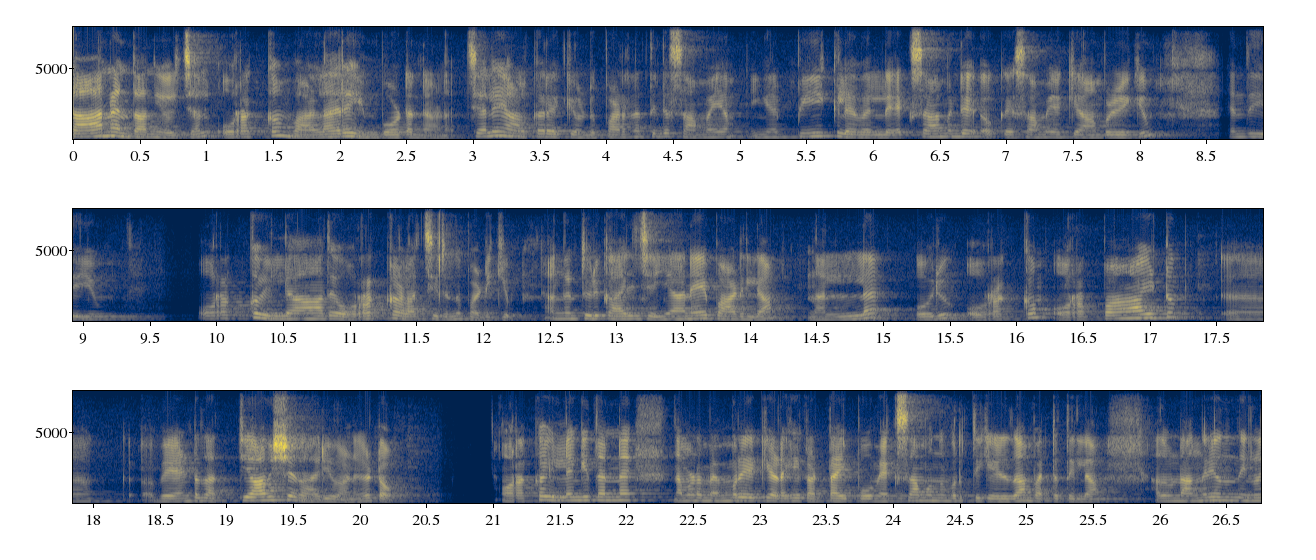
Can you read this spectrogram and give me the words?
കാരണം എന്താണെന്ന് ചോദിച്ചാൽ ഉറക്കം വളരെ ഇമ്പോർട്ടന്റ് ആണ്. ചില ആൾക്കാരൊക്കെ ഉണ്ട് പഠനത്തിന്റെ സമയം ഇങ്ങനെ പീക്ക് ലെവലിൽ എക്സാമിന്റെ ഒക്കെ സമയമൊക്കെ ആകുമ്പോഴേക്കും എന്ത് ചെയ്യും? ഉറക്കമില്ലാതെ ഉറക്കളച്ചിരുന്ന് പഠിക്കും. അങ്ങനത്തെ ഒരു കാര്യം ചെയ്യാനേ പാടില്ല. നല്ല ഒരു ഉറക്കം ഉറപ്പായിട്ടും വേണ്ടത് അത്യാവശ്യ കാര്യമാണ് കേട്ടോ. ഉറക്കം ഇല്ലെങ്കിൽ തന്നെ നമ്മുടെ മെമ്മറിയൊക്കെ ഇടയ്ക്ക് കട്ടായി പോകും എക്സാം ഒന്നും വൃത്തിക്ക് എഴുതാൻ പറ്റത്തില്ല. അതുകൊണ്ട് അങ്ങനെയൊന്നും നിങ്ങൾ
